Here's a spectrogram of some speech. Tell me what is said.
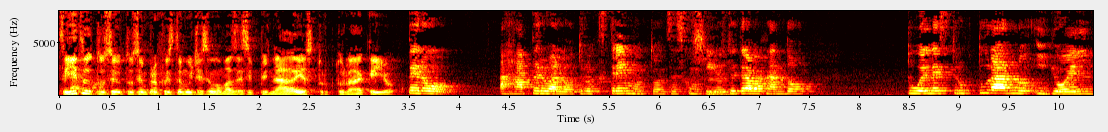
Sí, tú, tú, siempre fuiste muchísimo más disciplinada y estructurada que yo. Pero, ajá, pero al otro extremo. Entonces, como que yo estoy trabajando, tú el estructurarlo y yo el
